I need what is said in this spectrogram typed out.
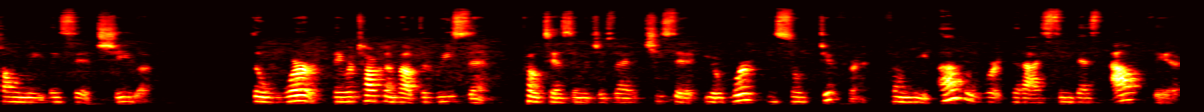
told me, they said, Sheila, the work, they were talking about the recent protest images that she said, Your work is so different from the other work that I see that's out there.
